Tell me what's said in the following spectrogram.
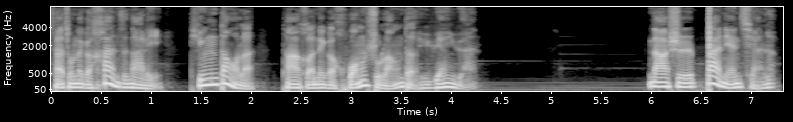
才从那个汉子那里听到了。他和那个黄鼠狼的渊源，那是半年前了。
